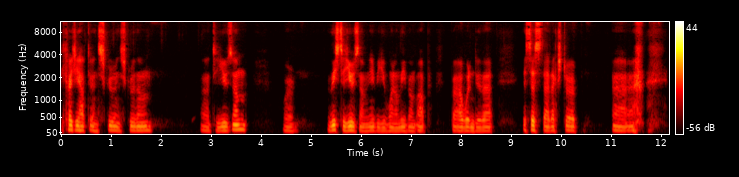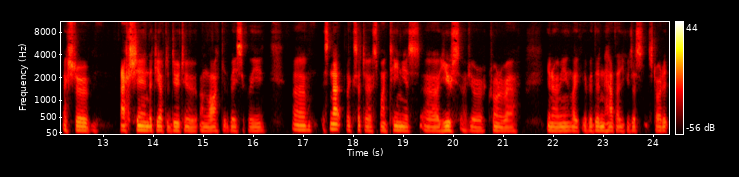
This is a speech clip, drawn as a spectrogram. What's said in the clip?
because you have to unscrew and screw them uh, to use them, or at least to use them, maybe you want to leave them up, but I wouldn't do that. It's just that extra, uh, extra action that you have to do to unlock it basically. Um, it's not like such a spontaneous uh, use of your chronograph you know what i mean? Like if it didn't have that you could just start it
